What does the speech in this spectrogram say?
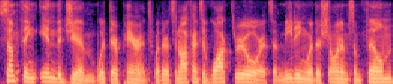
something in the gym with their parents, whether it's an offensive walkthrough or it's a meeting where they're showing them some film,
